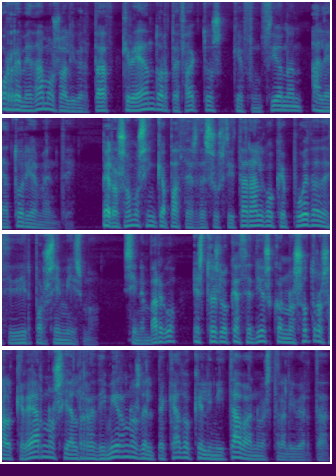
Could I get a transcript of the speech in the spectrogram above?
o remedamos la libertad creando artefactos que funcionan aleatoriamente. Pero somos incapaces de suscitar algo que pueda decidir por sí mismo. Sin embargo, esto es lo que hace Dios con nosotros al crearnos y al redimirnos del pecado que limitaba nuestra libertad.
